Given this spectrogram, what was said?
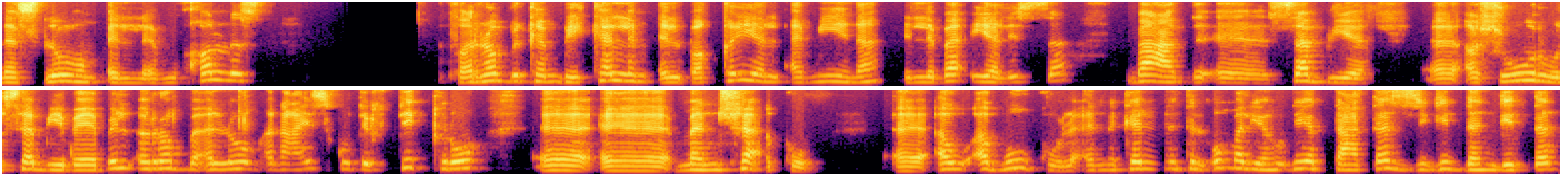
نسلهم المخلص. فالرب كان بيكلم البقية الأمينة اللي باقية لسه بعد آه، سبي آه، أشور وسبي بابل. الرب قال لهم أنا عايزكم تفتكروا آه، منشأكم أو أبوكم لأن كانت الأمة اليهودية بتعتز جدا جدا.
